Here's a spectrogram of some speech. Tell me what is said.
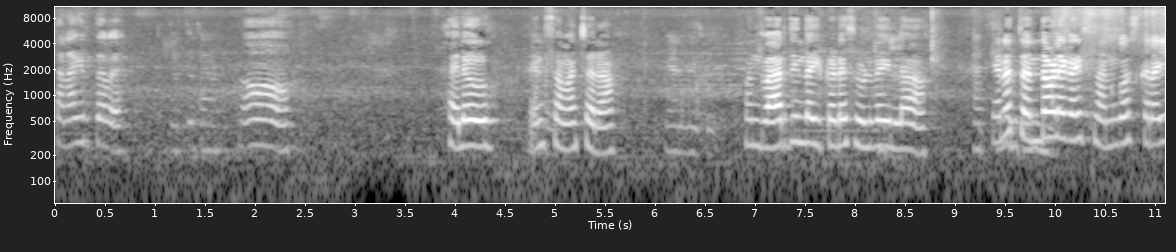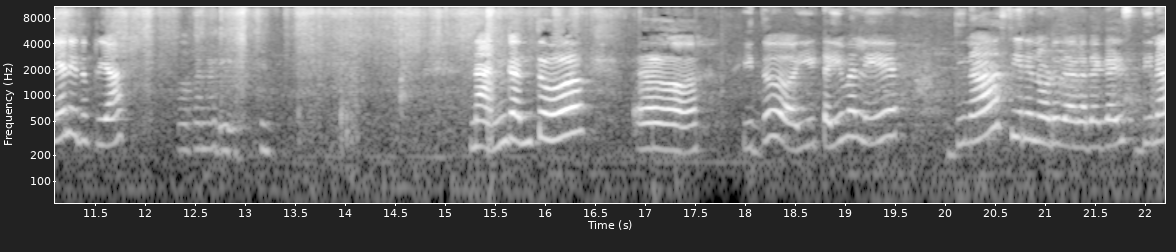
ಚೆನ್ನಾಗಿರ್ತವೆ. ಹಾಂ ಹಲೋ ಏನು ಸಮಾಚಾರ? ಒಂದು ವಾರದಿಂದ ಈ ಕಡೆ ಸುಳ್ವೆ ಇಲ್ಲ. ಏನೋ ತಂದವಳೆ ಗೈಸ್ ನನಗೋಸ್ಕರ. ಏನಿದು ಪ್ರಿಯಾ? ನನಗಂತೂ ಇದು ಈ ಟೈಮಲ್ಲಿ ದಿನಾ ಸೀರೆ ನೋಡೋದಾಗದೆ ಗೈಸ್ ದಿನಾ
